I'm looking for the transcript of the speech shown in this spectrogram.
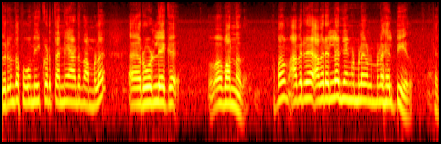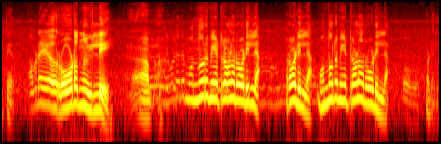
ദുരന്ത ഭൂമിയിൽ കൂടെ തന്നെയാണ് നമ്മൾ റോഡിലേക്ക് വന്നത്. അപ്പം അവർ അവരെല്ലാം ഞങ്ങൾ നമ്മളെ നമ്മളെ ഹെൽപ്പ് ചെയ്തു ഹെൽപ്പ് ചെയ്തു. അവിടെ റോഡൊന്നും ഇല്ലേ? ഇവിടെ ഒരു മുന്നൂറ് മീറ്ററോളം റോഡില്ല റോഡില്ല. മുന്നൂറ് മീറ്ററോളം റോഡില്ല. റോഡില്ല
